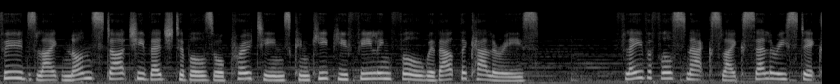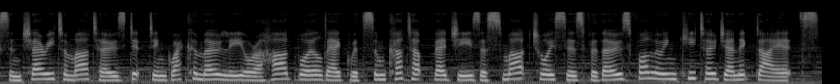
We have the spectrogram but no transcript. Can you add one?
Foods like non starchy vegetables or proteins can keep you feeling full without the calories. Flavorful snacks like celery sticks and cherry tomatoes dipped in guacamole or a hard boiled egg with some cut up veggies are smart choices for those following ketogenic diets.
